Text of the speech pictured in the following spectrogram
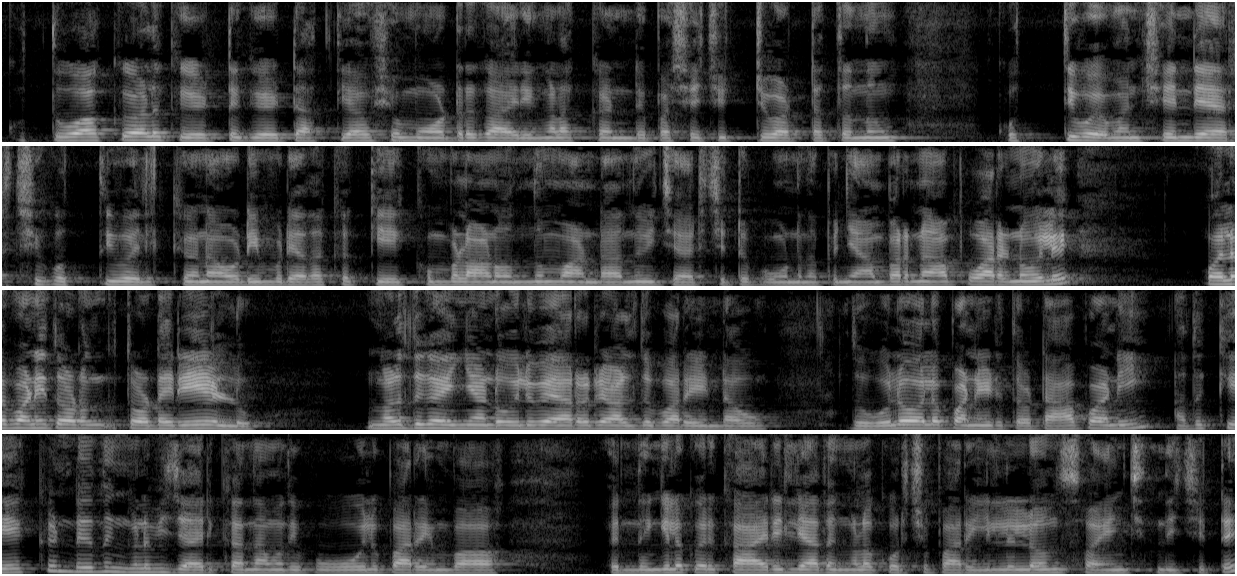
കുത്തുവാക്കുകൾ കേട്ട് കേട്ട് അത്യാവശ്യം മോഡർ കാര്യങ്ങളൊക്കെ ഉണ്ട്. പക്ഷേ ചുറ്റുവട്ടത്തുനിന്നും കൊത്തി മനുഷ്യന്റെ ഇറച്ചി കൊത്തി വലിക്കണം അവിടെയും ഇവിടെ അതൊക്കെ കേൾക്കുമ്പോഴാണ് ഒന്നും വേണ്ടാന്ന് വിചാരിച്ചിട്ട് പോകുന്നത് അപ്പം ഞാൻ പറഞ്ഞു ആ പറഞ്ഞോൽ ഓല പണി തുട തുടരേ ഉള്ളൂ. നിങ്ങളിത് കഴിഞ്ഞാണ്ട് ഓൽ വേറൊരാളത് പറയുണ്ടാവും. അതുപോലെ ഓല പണി എടുത്തോട്ടെ. ആ പണി അത് കേൾക്കുന്നുണ്ട് നിങ്ങൾ വിചാരിക്കാൻ തന്നാൽ മതി. ഇപ്പോൾ ഓൽ പറയുമ്പോൾ എന്തെങ്കിലുമൊക്കെ ഒരു കാര്യമില്ലാതെ നിങ്ങളെക്കുറിച്ച് പറയില്ലല്ലോ എന്ന് സ്വയം ചിന്തിച്ചിട്ട്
